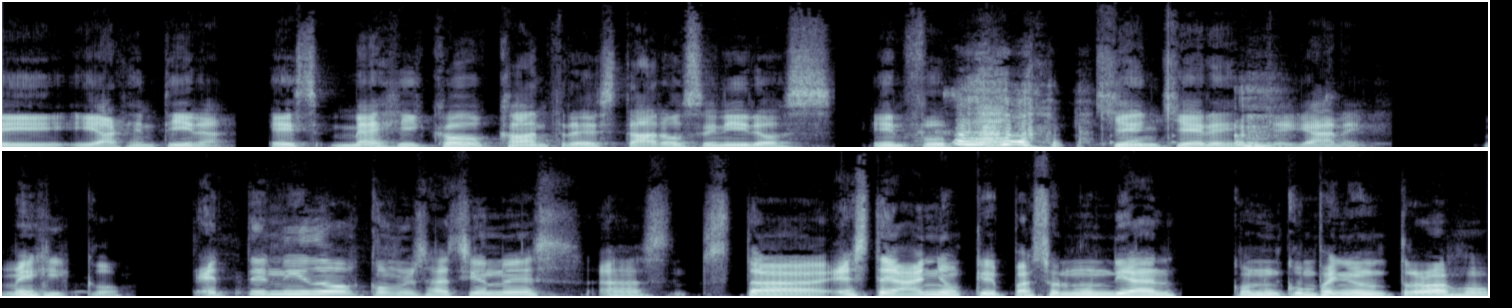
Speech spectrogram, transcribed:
y, y Argentina. Es México contra Estados Unidos en fútbol. ¿Quién quiere que gane? México. He tenido conversaciones hasta este año que pasó el mundial con un compañero de trabajo.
